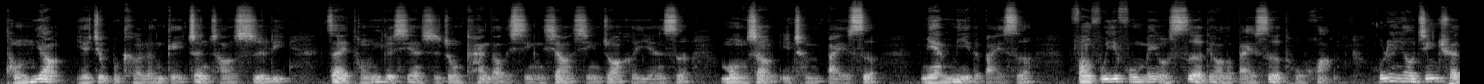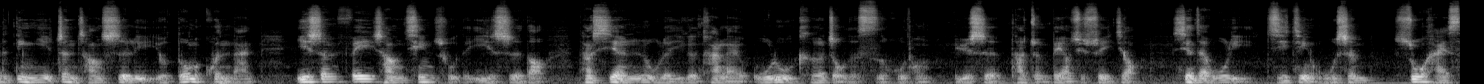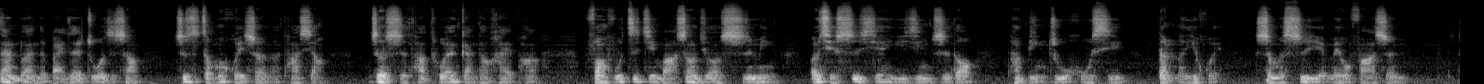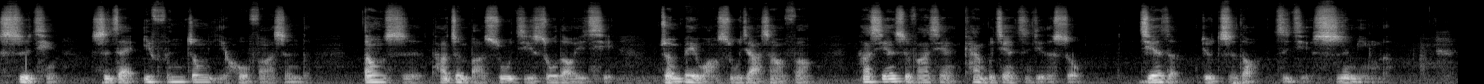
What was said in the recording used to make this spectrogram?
同样也就不可能给正常视力在同一个现实中看到的形象、形状和颜色蒙上一层白色、绵密的白色，仿佛一幅没有色调的白色图画。无论要精确地定义正常视力有多么困难，医生非常清楚地意识到，他陷入了一个看来无路可走的死胡同。于是他准备要去睡觉。现在屋里寂静无声，书还散乱地摆在桌子上，这是怎么回事呢？他想。这时他突然感到害怕，仿佛自己马上就要失明，而且事先已经知道。他屏住呼吸，等了一会，什么事也没有发生。事情是在一分钟以后发生的。当时他正把书籍收到一起，准备往书架上放。他先是发现看不见自己的手，接着就知道自己失明了。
